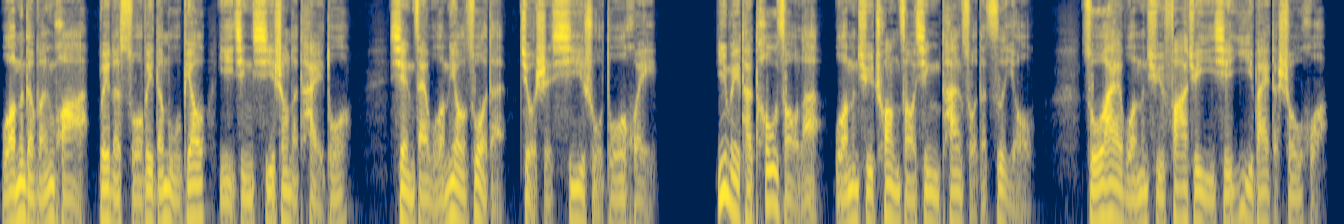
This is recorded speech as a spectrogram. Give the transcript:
我们的文化为了所谓的目标已经牺牲了太多，现在我们要做的就是悉数夺回。因为它偷走了我们去创造性探索的自由，阻碍我们去发掘一些意外的收获。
